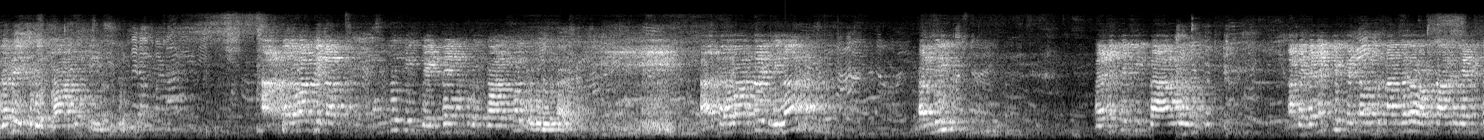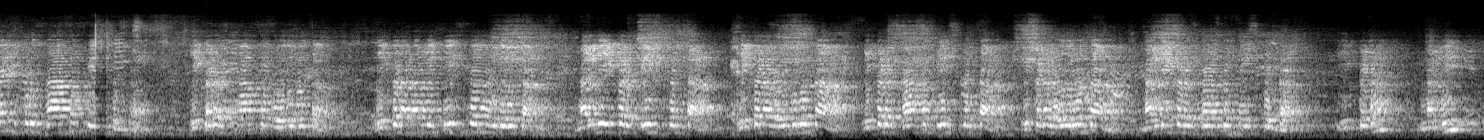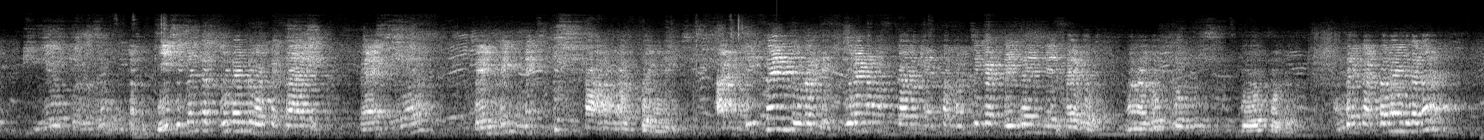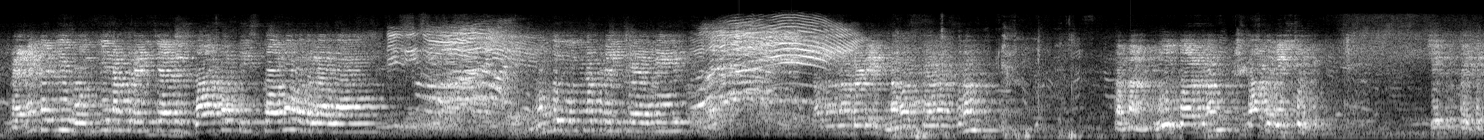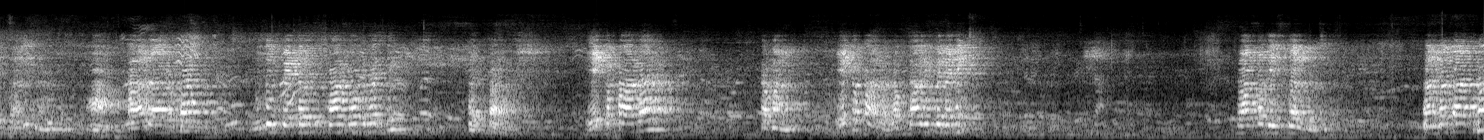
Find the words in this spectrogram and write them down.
తీసుకున్నాం ఇప్పుడు శ్వాస తీసుకుంటాం ఆ తర్వాత ఇలా ముందుకి పెట్టినప్పుడు శ్వాస వదులుతారు. ఆ తర్వాత ఇలా మళ్ళీ వెనకకి కాలు అంటే వెనక్కి పెళ్ళవుతున్నాం కదా ఒక కాలు వెనక ఇప్పుడు శ్వాస తీసుకుంటాం. ఇక్కడ శ్వాస వదులుతాం. ఇక్కడ మళ్ళీ తీసుకొని వదులుతాం. మళ్ళీ ఇక్కడ తీసుకుంటాం. ఇక్కడ వదులుతాం. ఇక్కడ శ్వాస తీసుకుంటాం. ఇక్కడ వదులుతాం. మళ్ళీ ఇక్కడ శ్వాస తీసుకుంటాం. చూడండి ఒకసారి బెండింగ్ నెక్స్ట్ ఫార్వర్డ్ బెండింగ్ ఆ డిజైన్ చూడండి. సూర్య నమస్కారం ఎంత మంచిగా డిజైన్ చేశారు. మన ఋషులు గోపుడు. అందరికి అర్థమైంది కదా? వెనకకి వంగినప్పుడు ఏం చేయాలి? శ్వాస తీసుకోవాలా వదలాలా? ముందుకు వంగినప్పుడు ఏం చేయాలి? నమస్కారం కమాన్ భూపాత్రం శ్వాస తీసుకుంటుంది ముందుకు పెట్టవచ్చు శ్వాస బట్టి పెట్టాలి ఏకపాద కమన్ ఏకపాద ఒక్కసారి పిల్లని శ్వాస తీసుకోవాలి నుంచి పర్వతాత్మ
